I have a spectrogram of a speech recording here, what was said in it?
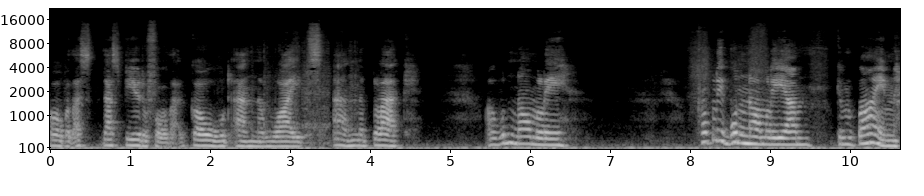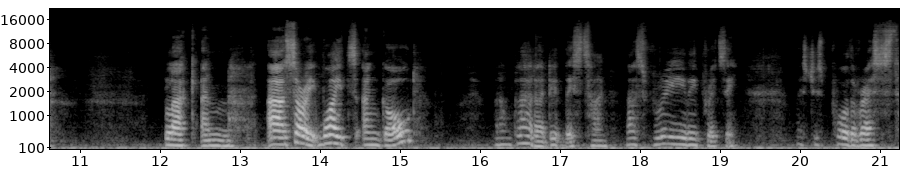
Oh, but that's that's beautiful, that gold and the white and the black. I wouldn't normally, probably wouldn't normally um, combine black and, uh, sorry, white and gold. But I'm glad I did this time. That's really pretty. Let's just pour the rest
